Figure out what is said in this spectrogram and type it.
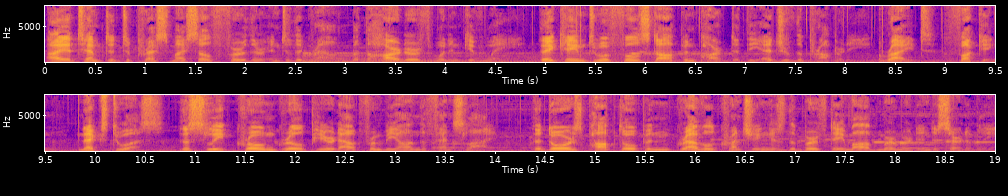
I attempted to press myself further into the ground, but the hard earth wouldn't give way. They came to a full stop and parked at the edge of the property. Right, fucking, next to us. The sleek chrome grille peered out from beyond the fence line. The doors popped open, gravel crunching as the birthday mob murmured indiscernibly,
